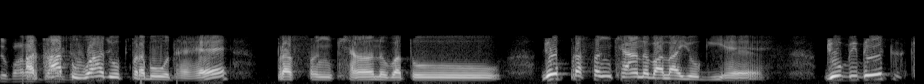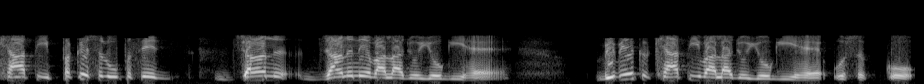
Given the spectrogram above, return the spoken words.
अर्थात वह जो प्रबोध है प्रसंख्यान वतो जो प्रसंख्यान वाला योगी है जो विवेक ख्याति प्रकृष रूप से जान जानने वाला जो योगी है विवेक ख्याति वाला जो योगी है उसको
